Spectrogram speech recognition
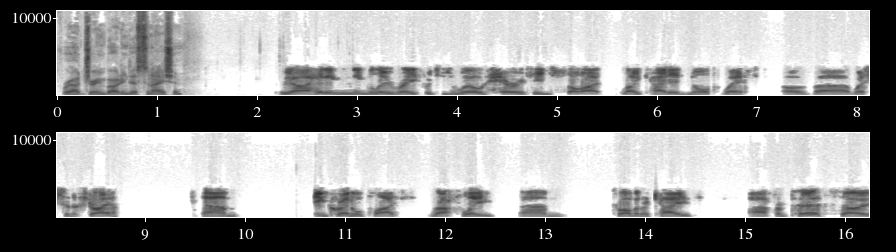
for our dream boating destination? We are heading to Ningaloo Reef, which is a World Heritage Site located northwest of uh, Western Australia. Um, incredible place, roughly um, 1200 k's uh, from Perth. So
